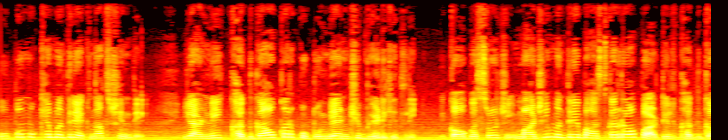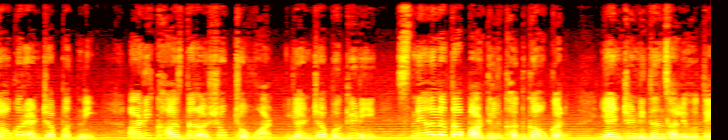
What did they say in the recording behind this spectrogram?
उपमुख्यमंत्री एकनाथ शिंदे यांनी खतगावकर कुटुंबियांची भेट घेतली. एक ऑगस्ट रोजी माजी मंत्री भास्करराव पाटील खतगावकर यांच्या पत्नी आणि खासदार अशोक चव्हाण यांच्या भगिनी स्नेहलता पाटील खतगावकर यांचे निधन झाले होते.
